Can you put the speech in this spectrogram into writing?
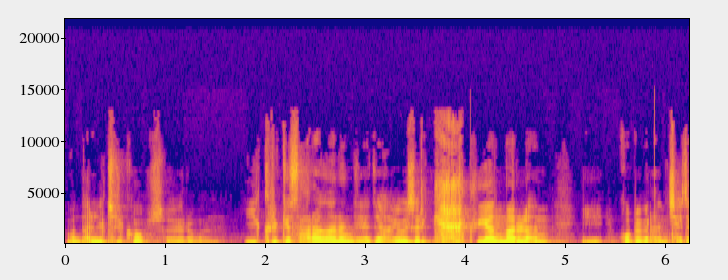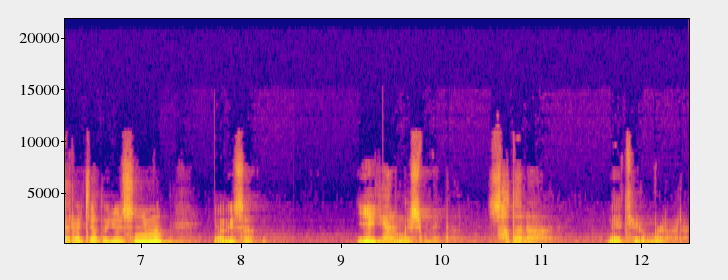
뭐 난리 칠 거 없어요, 여러분. 이 그렇게 사랑하는 제자 여기서 이렇게 귀한 말을 한 이 고백을 한 제자랄지라도 예수님은 여기서 얘기하는 것입니다. 사단아, 내 뒤로 물러가라.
